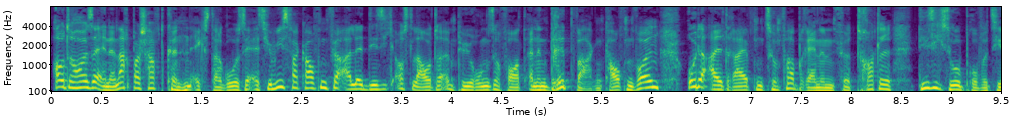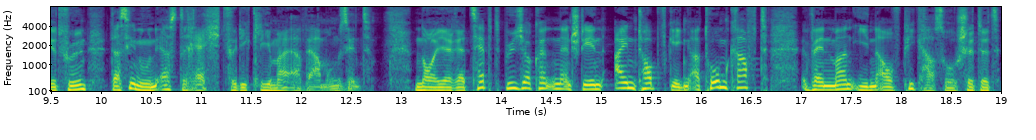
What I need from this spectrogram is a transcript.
Autohäuser in der Nachbarschaft könnten extra große SUVs verkaufen für alle, die sich aus lauter Empörung sofort einen Drittwagen kaufen wollen oder Altreifen zum Verbrennen für Trottel, die sich so provoziert fühlen, dass sie nun erst recht für die Klimaerwärmung sind. Neue Rezeptbücher könnten entstehen, ein Topf gegen Atomkraft, wenn man ihn auf Picasso schüttet,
